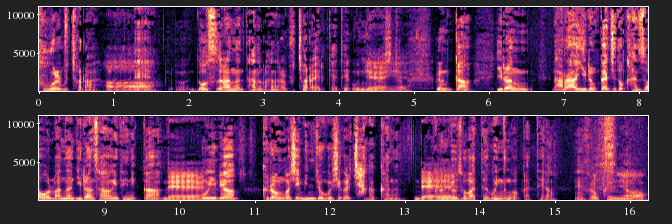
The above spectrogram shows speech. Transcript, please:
북을 붙여라. 아. 예, 어, 노스라는 단어로 하나를 붙여라 이렇게 되고 있는 예, 것이죠. 예. 그러니까 이런 나라 이름까지도 간섭을 받는 이런 상황이 되니까 네. 오히려 그런 것이 민족 의식을 자극하는 네. 그런 요소가 되고 있는 것 같아요. 예. 그렇군요.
